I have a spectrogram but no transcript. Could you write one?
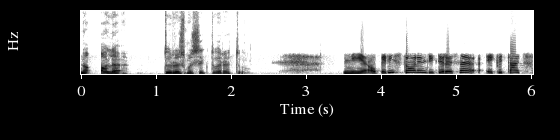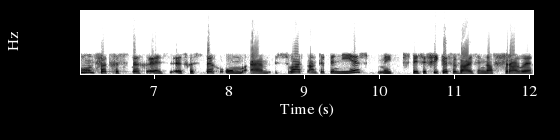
na alle toerisme sektore toe? Nee, op hierdie stadium die toerisme ekwiteitsfonds wat gestig is, is gestig om ehm um, swart entrepreneurs met spesifieke verwysing na vroue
